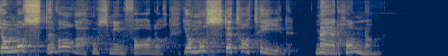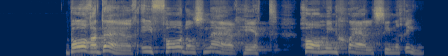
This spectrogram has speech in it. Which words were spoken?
Jag måste vara hos min fader. Jag måste ta tid med honom. Bara där, i Faderns närhet, har min själ sin ro.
